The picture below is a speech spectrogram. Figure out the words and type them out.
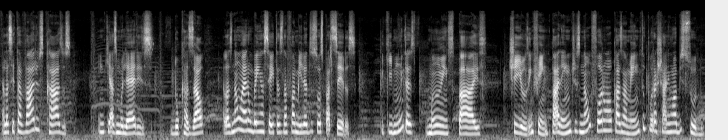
ela cita vários casos em que as mulheres do casal elas não eram bem aceitas na família de suas parceiras. E que muitas mães, pais, tios, enfim, parentes não foram ao casamento por acharem um absurdo.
